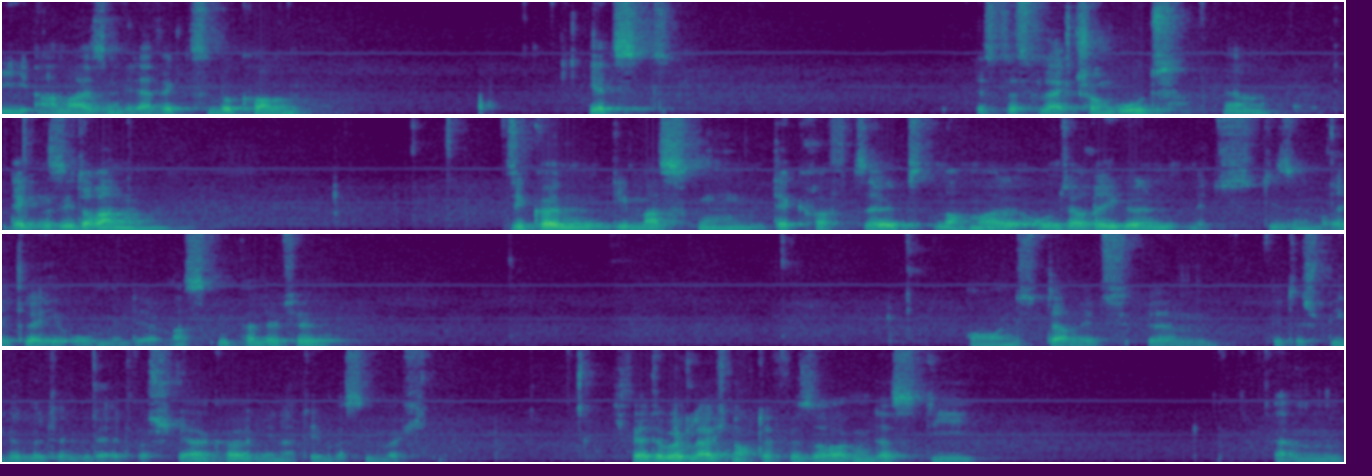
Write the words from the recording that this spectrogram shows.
die Ameisen wieder wegzubekommen. Jetzt ist das vielleicht schon gut. Ja? Denken Sie dran, Sie können die Maskendeckkraft selbst nochmal runterregeln mit diesem Regler hier oben in der Maskenpalette. Und damit ähm, wird das Spiegelbild dann wieder etwas stärker, je nachdem, was Sie möchten. Ich werde aber gleich noch dafür sorgen, dass die ähm,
